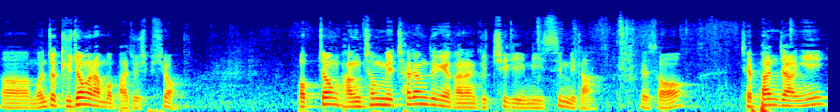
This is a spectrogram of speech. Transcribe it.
어, 먼저 규정을 한번 봐주십시오. 법정 방청 및 촬영 등에 관한 규칙이 이미 있습니다. 그래서 재판장이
